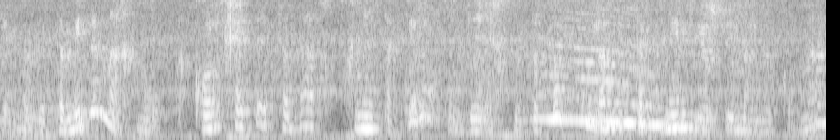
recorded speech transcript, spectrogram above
כן, אז זה תמיד אנחנו, כל חטא עץ הדת, אנחנו צריכים לתקן אותו דרך זה. בסוף כולם מתקנים ויושבים על מקומם,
